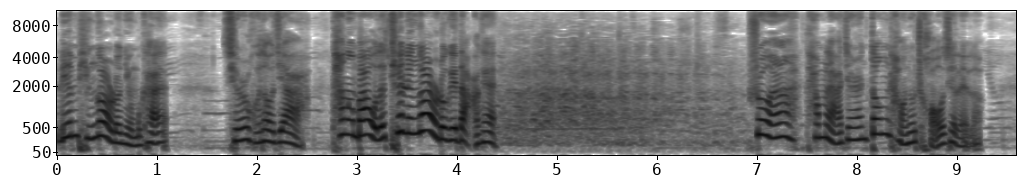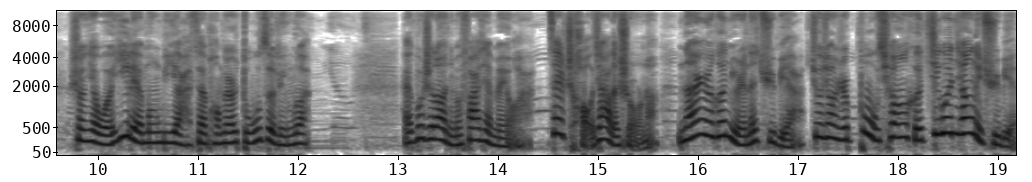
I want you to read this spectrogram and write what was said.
连瓶盖都拧不开，其实回到家，他能把我的天灵盖都给打开。说完啊，他们俩竟然当场就吵起来了，剩下我一脸懵逼啊，在旁边独自凌乱。还不知道你们发现没有啊，在吵架的时候呢，男人和女人的区别啊，就像是步枪和机关枪的区别，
